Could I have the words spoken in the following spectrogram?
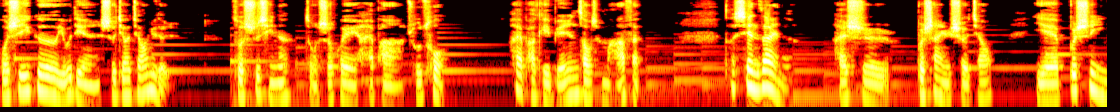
我是一个有点社交焦虑的人。做事情呢，总是会害怕出错，害怕给别人造成麻烦。到现在呢，还是不善于社交，也不适应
